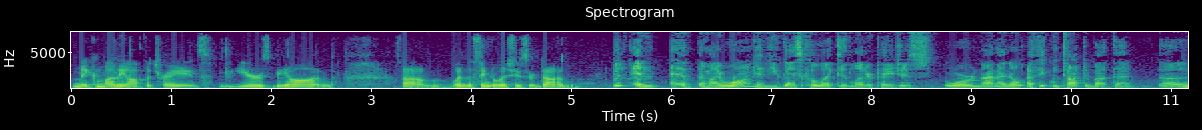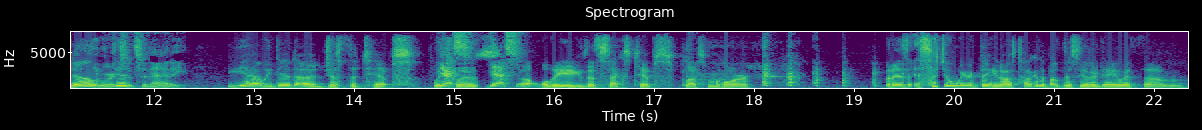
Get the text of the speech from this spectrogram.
make money off the trades years beyond um, when the single issues are done. But and am, am I wrong? Have you guys collected letter pages or not? I know. I think we talked about that uh, No, when we were in Cincinnati. Yeah, we did uh, just the tips, which Yes, was yes. all the the sex tips plus more. but it's, it's such a weird thing, you know. I was talking about this the other day with um,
